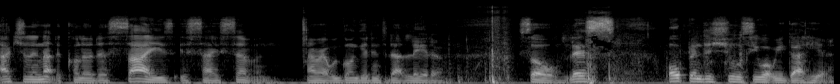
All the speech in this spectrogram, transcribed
actually not the color the size is size 7 all right we're gonna get into that later. So let's open the shoe see what we got here.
